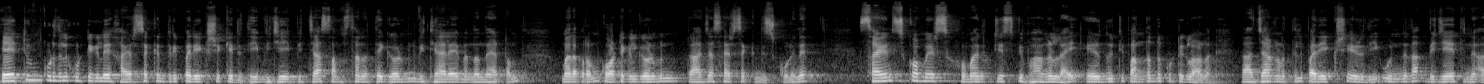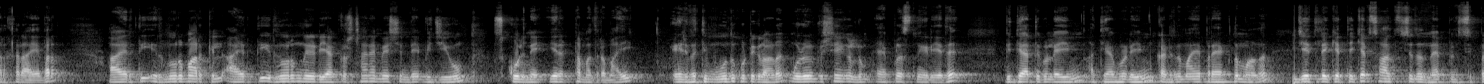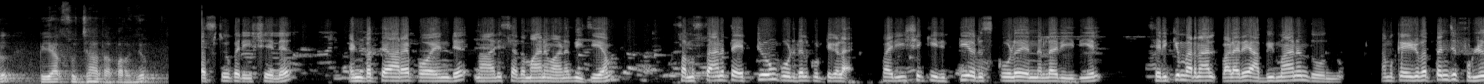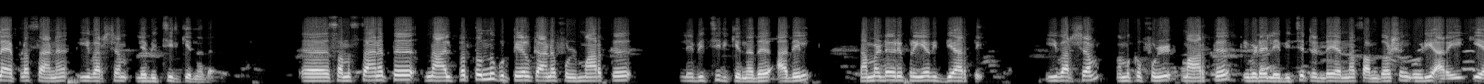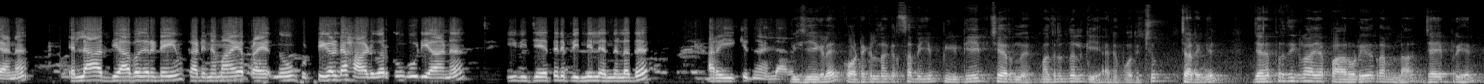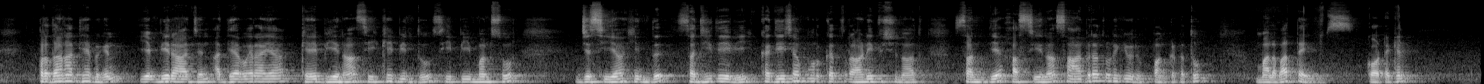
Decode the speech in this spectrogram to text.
ഏറ്റവും കൂടുതൽ കുട്ടികളെ ഹയർ സെക്കൻഡറി പരീക്ഷയ്ക്കിരുത്തി വിജയിപ്പിച്ച സംസ്ഥാനത്തെ ഗവൺമെന്റ് വിദ്യാലയം എന്ന നേട്ടം Malappuram Kottakkal government Rajas higher secondary സ്കൂളിന് സയൻസ് കൊമേഴ്സ് ഹ്യൂമാനിറ്റീസ് വിഭാഗങ്ങളിലായി എഴുന്നൂറ്റി പന്ത്രണ്ട് കുട്ടികളാണ് രാജാങ്കണത്തിൽ പരീക്ഷ എഴുതി ഉന്നത വിജയത്തിന് അർഹരായവർ. ആയിരത്തി ഇരുന്നൂറ് മാർക്കിൽ ആയിരത്തി ഇരുന്നൂറും നേടിയ കൃഷ്ണ രമേശിന്റെ വിജയവും സ്കൂളിനെ ഇരട്ടമധുരമായി. എഴുപത്തി മൂന്ന് കുട്ടികളാണ് മുഴുവൻ വിഷയങ്ങളിലും എ പ്ലസ് നേടിയത്. വിദ്യാർത്ഥികളുടെയും അധ്യാപകരുടെയും കഠിനമായ പ്രയത്നമാണ് വിജയത്തിലേക്ക് എത്തിക്കാൻ സാധിച്ചതെന്ന് പ്രിൻസിപ്പൽ പി ആർ സുജാത പറഞ്ഞു. പ്ലസ് ടു പരീക്ഷയിൽ എൺപത്തി ആറ് പോയിന്റ് നാല് ശതമാനമാണ് വിജയം. സംസ്ഥാനത്തെ ഏറ്റവും കൂടുതൽ കുട്ടികളെ പരീക്ഷയ്ക്ക് ഇരുത്തിയ ഒരു സ്കൂൾ എന്നുള്ള രീതിയിൽ ശരിക്കും പറഞ്ഞാൽ വളരെ അഭിമാനം തോന്നുന്നു. നമുക്ക് എഴുപത്തഞ്ച് ഫുൾ എ പ്ലസ് ആണ് ഈ വർഷം ലഭിച്ചിരിക്കുന്നത്. സംസ്ഥാനത്ത് നാൽപ്പത്തൊന്ന് കുട്ടികൾക്കാണ് ഫുൾ മാർക്ക് ലഭിച്ചിരിക്കുന്നത്. അതിൽ നമ്മുടെ ഒരു പ്രിയ വിദ്യാർത്ഥി ഈ വർഷം നമുക്ക് ഫുൾ മാർക്ക് ഇവിടെ ലഭിച്ചിട്ടുണ്ട് എന്ന സന്തോഷം കൂടി അറിയിക്കുകയാണ്. എല്ലാ അധ്യാപകരുടെയും കഠിനമായ പ്രയത്നവും കുട്ടികളുടെ ഹാർഡ് വർക്കും കൂടിയാണ് ഈ വിജയത്തിന് പിന്നിൽ എന്നുള്ളത് അറിയിക്കുന്നു എല്ലാവരും. വിജയികളെ കോട്ടക്കൽ നഗരസഭയും പി ടി എയും ചേർന്ന് മധുരം നൽകി അനുമോദിച്ചു. ചടങ്ങിൽ ജനപ്രതികളായ പാറോളി റംല ജയപ്രിയൻ പ്രധാനാധ്യാപകൻ എം വി രാജൻ അധ്യാപകരായ K Beena C K Bindu C P Mansoor Jasiya Hind Sajidevi Khadeeja Murkkath Rani Viswanath Sandhya Haseena Sabira തുടങ്ങിയവരും പങ്കെടുത്തു. മലബാർ ടൈംസ് കോട്ടക്കൽ.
